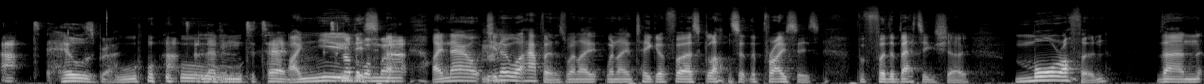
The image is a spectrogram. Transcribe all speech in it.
at Hillsborough Ooh, at eleven to ten. I knew it's another this. One where... I now. Do you know what happens when I when I take a first glance at the prices for the betting show? More often than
